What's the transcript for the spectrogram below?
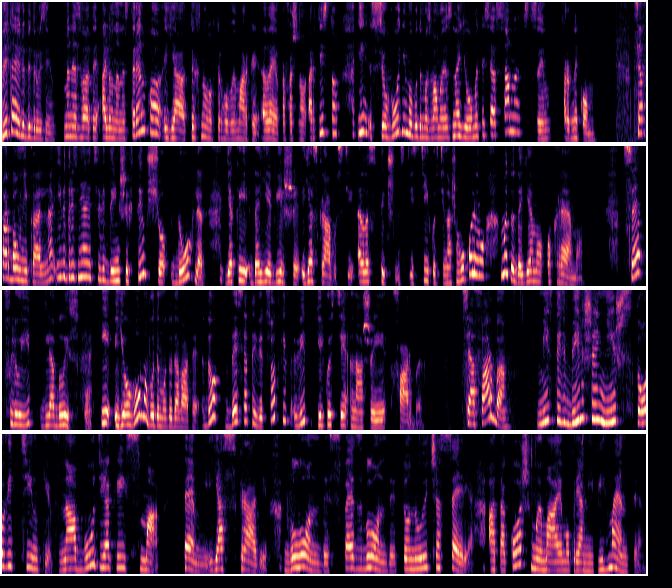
Вітаю, любі друзі! Мене звати Альона Нестеренко, я технолог торгової марки Elea Professional Artisto, і сьогодні ми будемо з вами знайомитися саме з цим фарбником. Ця фарба унікальна і відрізняється від інших тим, що догляд, який дає більше яскравості, еластичності, стійкості нашого кольору, ми додаємо окремо. Це флюїд для блиску, і його ми будемо додавати до 10% від кількості нашої фарби. Ця фарба містить більше ніж 100 відтінків на будь-який смак. Темні, яскраві, блонди, спецблонди, тонуюча серія, а також ми маємо прямі пігменти.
